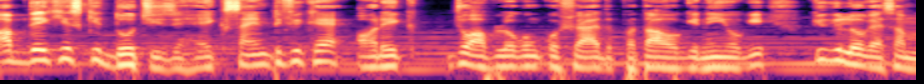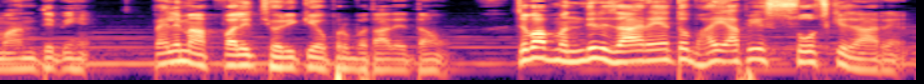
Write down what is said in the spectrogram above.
अब देखिए इसकी दो चीज़ें हैं, एक साइंटिफिक है और एक जो आप लोगों को शायद पता होगी नहीं होगी, क्योंकि लोग ऐसा मानते भी हैं। पहले मैं आप वाली थ्योरी के ऊपर बता देता हूँ। जब आप मंदिर जा रहे हैं तो भाई आप ये सोच के जा रहे हैं।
